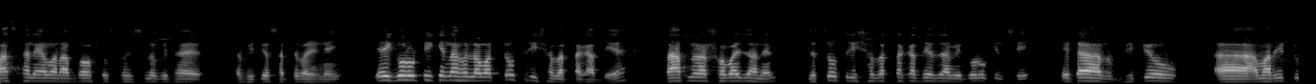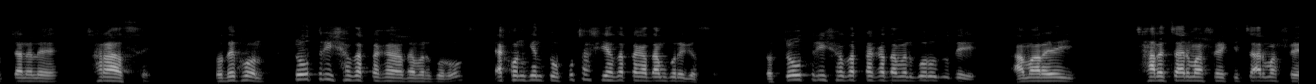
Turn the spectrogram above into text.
মাঝখানে আমার আব্বা অসুস্থ হয়েছিল, বিধায় ভিডিও ছাড়তে পারি নাই। এই গরুটি কেনা হলো আমার চৌত্রিশ হাজার টাকা দিয়ে। তা আপনারা সবাই জানেন যে চৌত্রিশ হাজার টাকা দিয়ে যে আমি গরু কিনছি, এটার ভিডিও আমার ইউটিউব চ্যানেলে ছাড়া আছে। তো দেখুন, চৌত্রিশ হাজার টাকা দামের গরু। এখন কিন্তু পঁচাশি হাজার টাকা দাম করে গেছে। তো চৌত্রিশ হাজার টাকা দামের গরু যদি আমার এই সাড়ে চার মাসে কি চার মাসে,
